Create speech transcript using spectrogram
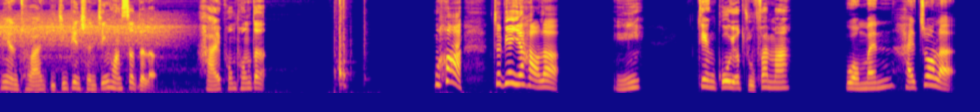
面团已经变成金黄色的了，还蓬蓬的。哇，这边也好了。咦，电锅有煮饭吗？我们还做了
